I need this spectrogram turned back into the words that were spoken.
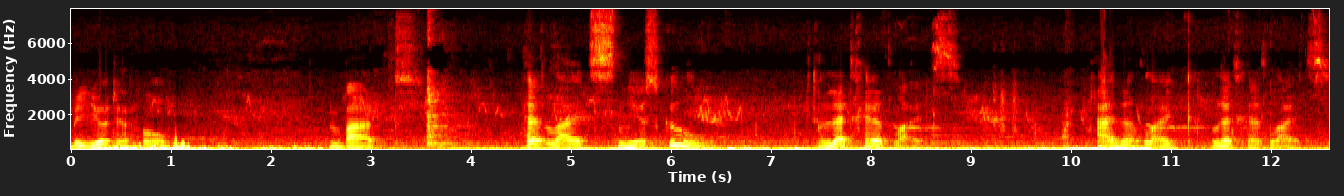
Beautiful. But headlights new school. LED headlights. I don't like LED headlights.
